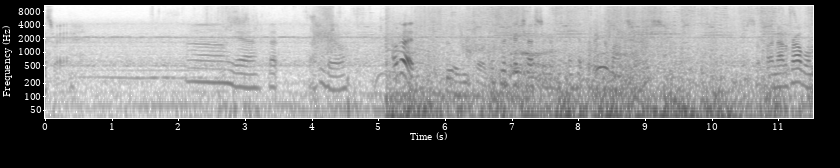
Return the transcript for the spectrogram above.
This way. Um, yeah, that, that'll do. Oh good! This is a good test of if we can hit the bigger monsters. So far, not a problem.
